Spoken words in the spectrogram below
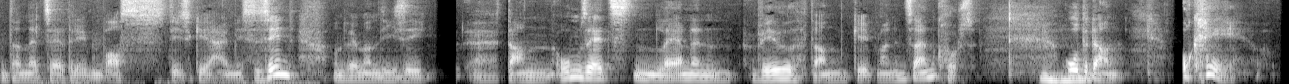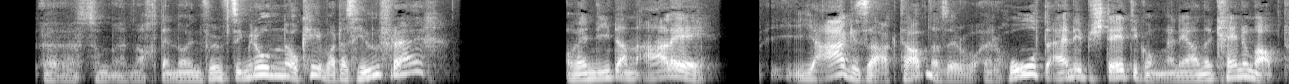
Und dann erzählt er eben, was diese Geheimnisse sind. Und wenn man diese äh, dann umsetzen, lernen will, dann geht man in seinen Kurs. Mhm. Oder dann, okay, äh, nach den 59 Minuten, okay, war das hilfreich? Und wenn die dann alle Ja gesagt haben, also er, er holt eine Bestätigung, eine Anerkennung ab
